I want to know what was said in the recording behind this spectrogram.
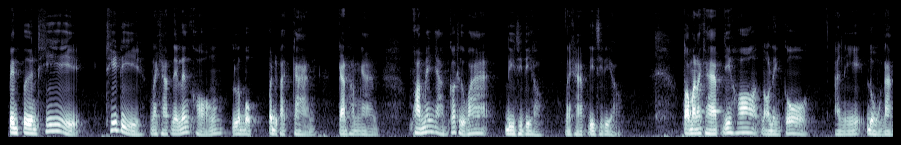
เป็นปืนที่ ที่ดีนะครับในเรื่องของระบบปฏิบัติการการทำงาน ความแม่นยำก็ถือว่าดีทีเดียวนะครับดีทีเดียว ต่อมานะครับยี่ห้อนอร์เลงโกอันนี้โด่งดัง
